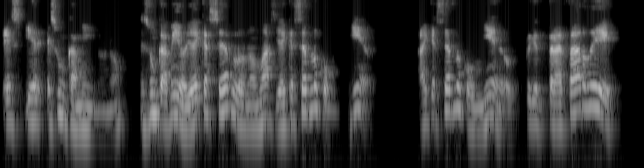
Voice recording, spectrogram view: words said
Es, es un camino, ¿no? Es un camino y hay que hacerlo nomás, y hay que hacerlo con miedo. Hay que hacerlo con miedo. Porque tratar de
